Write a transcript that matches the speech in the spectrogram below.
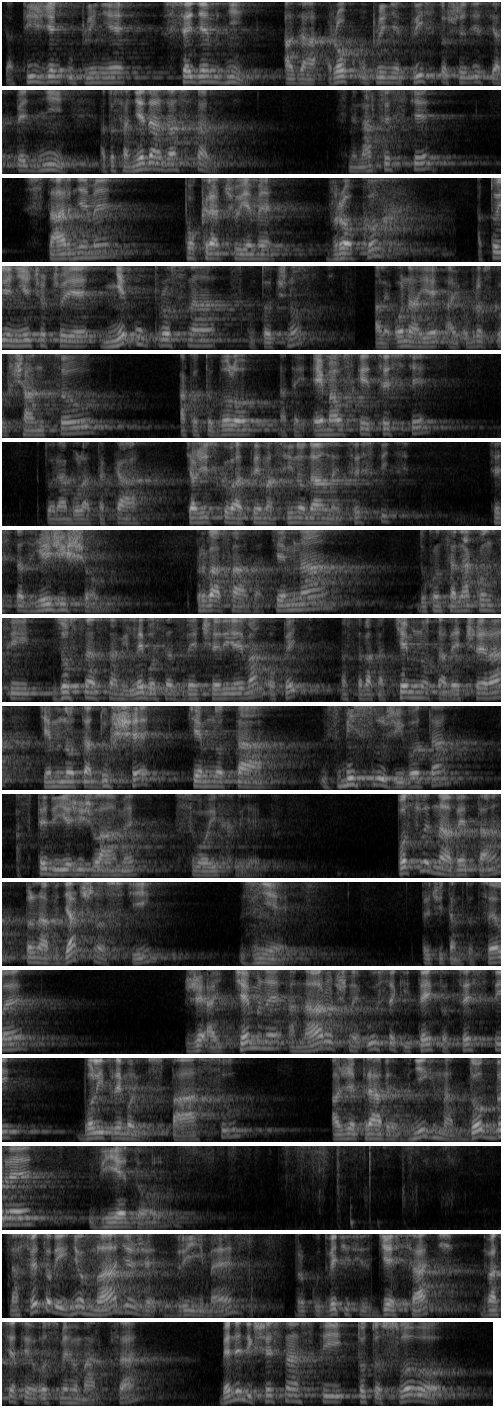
Za týždeň uplynie 7 dní a za rok uplynie 365 dní. A to sa nedá zastaviť. Sme na ceste, starneme, pokračujeme v rokoch a to je niečo, čo je neúprosná skutočnosť, ale ona je aj obrovskou šancou, ako to bolo na tej emauskej ceste, ktorá bola taká ťažisková téma synodálnej cesty, cesta s Ježišom. Prvá fáza temná, Dokonca na konci zostan s nami, lebo sa zvečerieva, opäť nastáva tá temnota večera, temnota duše, temnota zmyslu života a vtedy Ježiš láme svoj chlieb. Posledná veta, plná vďačnosti, znie, prečítam to celé, že aj temné a náročné úseky tejto cesty boli pre moju spásu a že práve v nich ma dobre viedol. Na Svetových dňoch mládeže v Ríme v roku 2010, 28. marca, Benedikt XVI toto slovo,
